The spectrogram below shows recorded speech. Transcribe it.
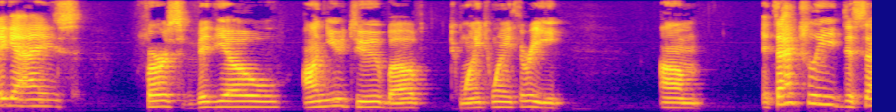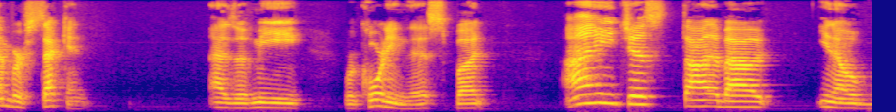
Hey guys, first video on YouTube of 2023. Um, it's actually December 2nd as of me recording this, but I just thought about, you know,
